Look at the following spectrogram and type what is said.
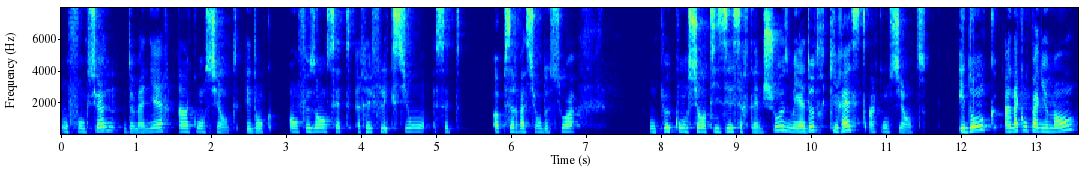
on fonctionne de manière inconsciente. Et donc en faisant cette réflexion, cette observation de soi, on peut conscientiser certaines choses, mais il y a d'autres qui restent inconscientes. Et donc, un accompagnement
